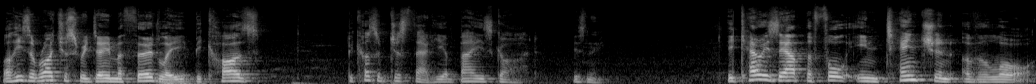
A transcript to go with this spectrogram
Well, he's a righteous redeemer, thirdly, because because of just that, he obeys God, isn't he? He carries out the full intention of the law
